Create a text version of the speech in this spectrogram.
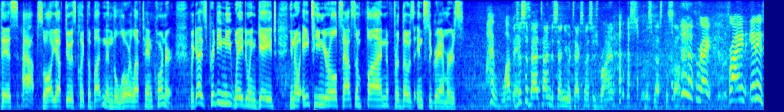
this app. So all you have to do is click the button in the lower left-hand corner. But guys, pretty neat way to engage, you know, 18-year-olds to have some fun for those Instagrammers. I love Is it. this a bad time to send you a text message, Brian? Will this, will this mess this up? right. Brian, it is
